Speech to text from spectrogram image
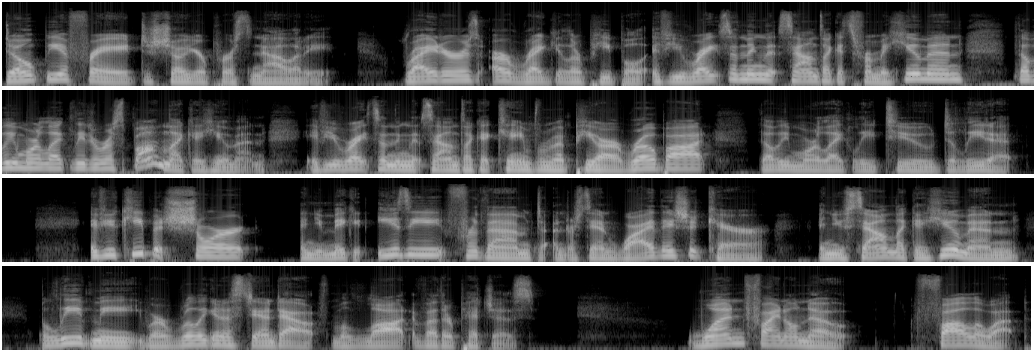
don't be afraid to show your personality. Writers are regular people. If you write something that sounds like it's from a human, they'll be more likely to respond like a human. If you write something that sounds like it came from a PR robot, they'll be more likely to delete it. If you keep it short and you make it easy for them to understand why they should care, and you sound like a human, believe me, you are really going to stand out from a lot of other pitches. One final note follow up.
